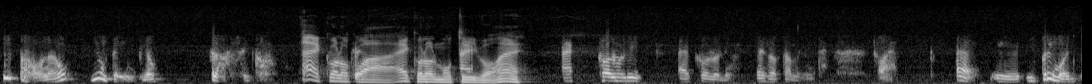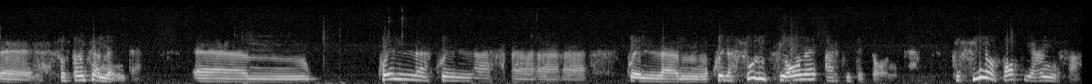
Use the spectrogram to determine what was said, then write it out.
il pronao di un tempio classico. Eccolo qua, sì. eccolo il motivo. Eh, eh. Eccolo lì, eccolo lì, esattamente. Cioè, è eh, il primo, eh, sostanzialmente, ehm, quella, quella uh, quel, um, quella soluzione architettonica che fino a pochi anni fa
